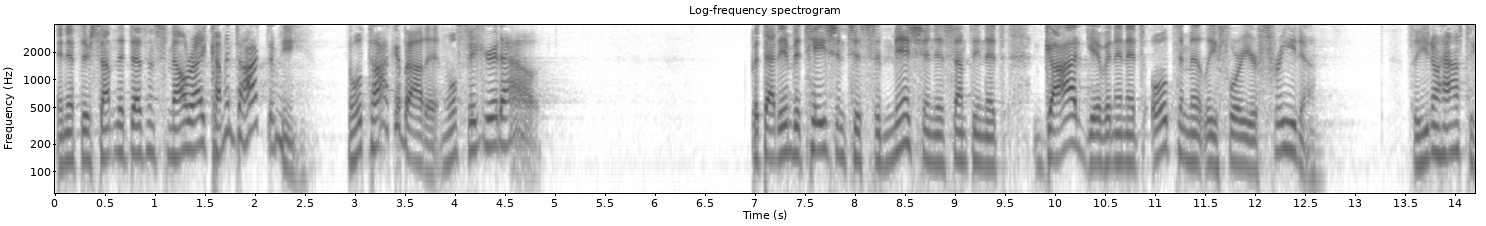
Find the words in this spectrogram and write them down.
And if there's something that doesn't smell right, come and talk to me. And we'll talk about it and we'll figure it out. But that invitation to submission is something that's God given and it's ultimately for your freedom. So you don't have to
